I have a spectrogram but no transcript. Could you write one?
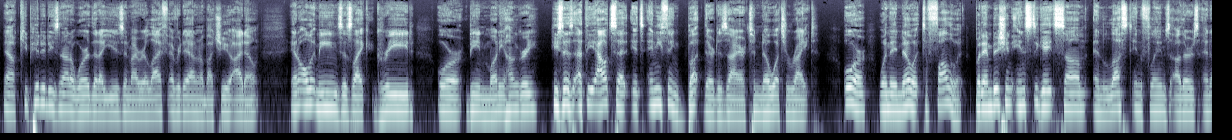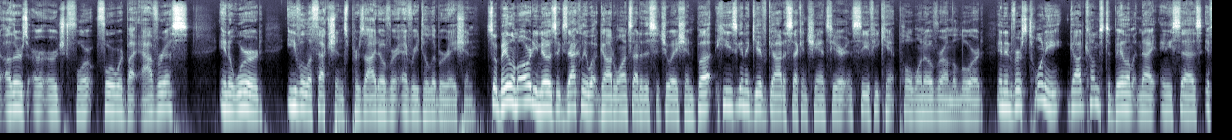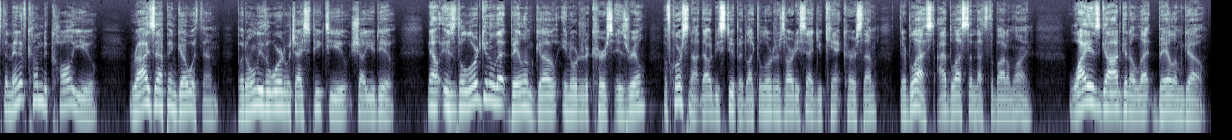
now, cupidity is not a word that I use in my real life every day. I don't know about you, I don't. And all it means is like greed or being money hungry. He says at the outset, it's anything but their desire to know what's right, or when they know it, to follow it. But ambition instigates some, and lust inflames others, and others are urged for, forward by avarice. In a word, evil affections preside over every deliberation. So Balaam already knows exactly what God wants out of this situation, but he's going to give God a second chance here and see if he can't pull one over on the Lord. And in verse 20, God comes to Balaam at night and he says, If the men have come to call you, rise up and go with them, but only the word which I speak to you shall you do. Now, is the Lord going to let Balaam go in order to curse Israel? Of course not. That would be stupid. Like the Lord has already said, you can't curse them. They're blessed. I bless them. That's the bottom line. Why is God going to let Balaam go?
